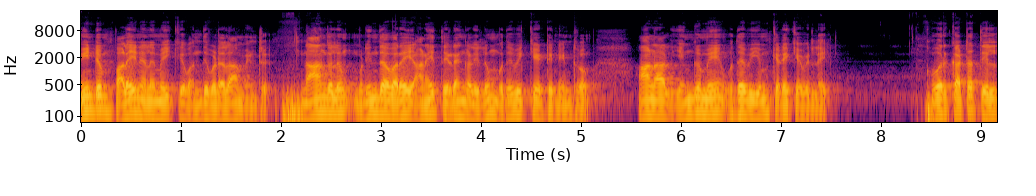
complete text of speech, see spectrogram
மீண்டும் பழைய நிலைமைக்கு வந்துவிடலாம் என்று. நாங்களும் முடிந்தவரை அனைத்து இடங்களிலும் உதவி கேட்டு நின்றோம். ஆனால் எங்குமே உதவியும் கிடைக்கவில்லை. ஒரு கட்டத்தில்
